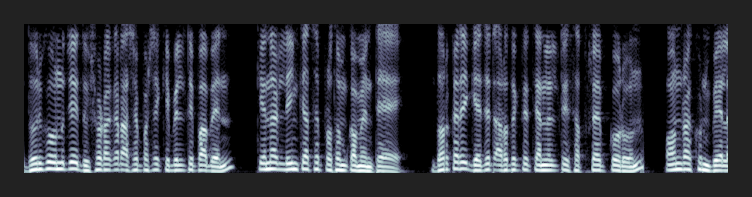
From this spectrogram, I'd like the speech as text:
দৈর্ঘ্য অনুযায়ী দুশো টাকার আশেপাশে কেবলটি পাবেন। কেনার লিঙ্ক আছে প্রথম কমেন্টে দরকারি গ্যাজেট আরও দেখতে চ্যানেলটি সাবস্ক্রাইব করুন। অন রাখুন বেল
